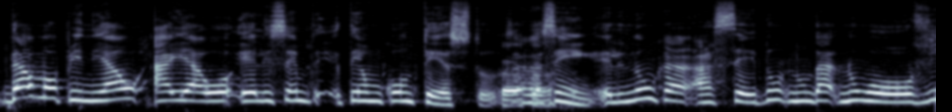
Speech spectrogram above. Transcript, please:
dá uma opinião, aí a ele sempre tem um contexto. Sabe assim? Ele nunca aceita, não, não, dá, não ouve,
